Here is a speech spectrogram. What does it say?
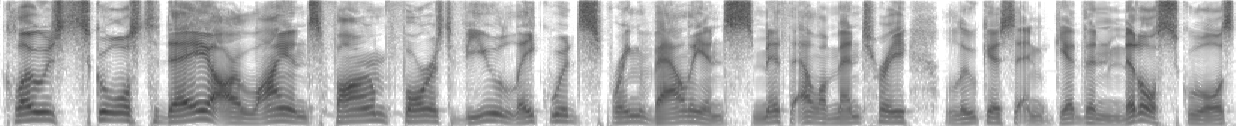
Closed schools today are Lyons Farm, Forest View, Lakewood, Spring Valley, and Smith Elementary, Lucas and Githens Middle Schools,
